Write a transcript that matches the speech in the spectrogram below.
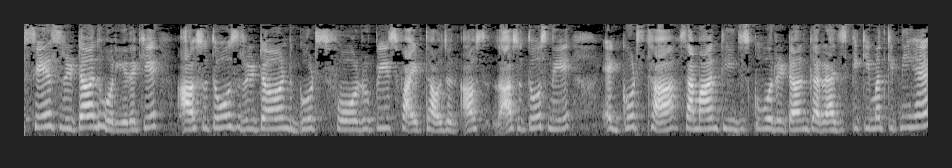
सेल्स रिटर्न हो रही है। देखिए, Ashutosh return goods for rupees five thousand Ashutosh ने एक गुड्स था सामान थी जिसको वो रिटर्न कर रहा है जिसकी कीमत कितनी है?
